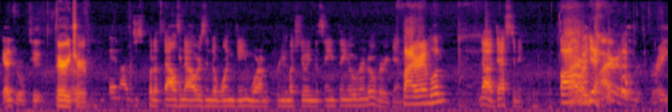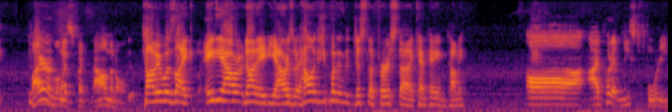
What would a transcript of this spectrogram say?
schedule too. Very So- true. And I just put a thousand hours into one game where I'm pretty much doing the same thing over and over again. Fire Emblem. No, Destiny. Oh Fire, yeah. Fire Emblem is great. Fire Emblem is phenomenal. Tommy was like 80 hour, not 80 hours, but how long did you put into just the first uh, campaign, Tommy? Uh, I put at least 40.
